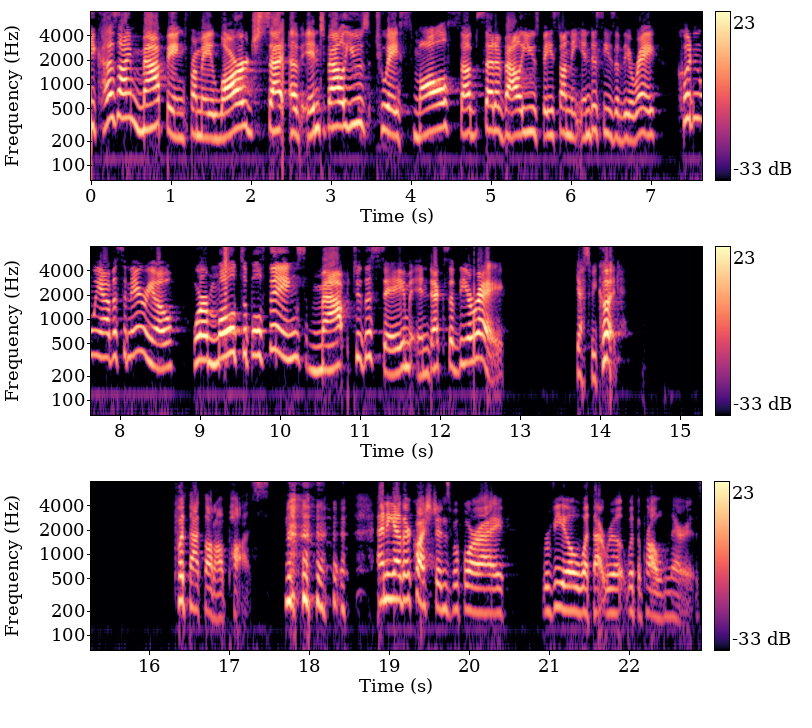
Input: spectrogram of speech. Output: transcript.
because I'm mapping from a large set of int values to a small subset of values based on the indices of the array, couldn't we have a scenario where multiple things map to the same index of the array? Yes, we could. Put that thought on pause. Any other questions before I reveal what that real, what the problem there is.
